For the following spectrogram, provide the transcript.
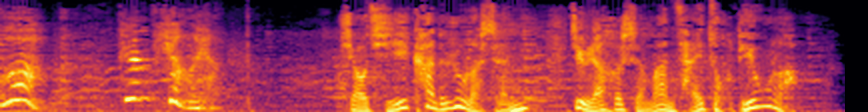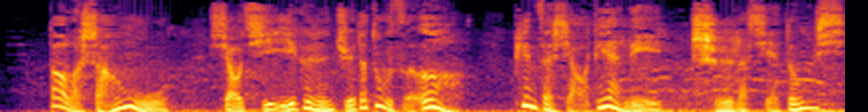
哇，真漂亮！小琪看得入了神，竟然和沈万才走丢了。到了晌午，小琪一个人觉得肚子饿，便在小店里吃了些东西。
